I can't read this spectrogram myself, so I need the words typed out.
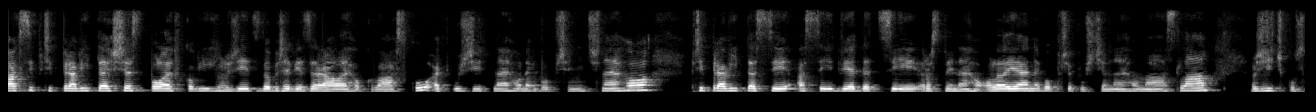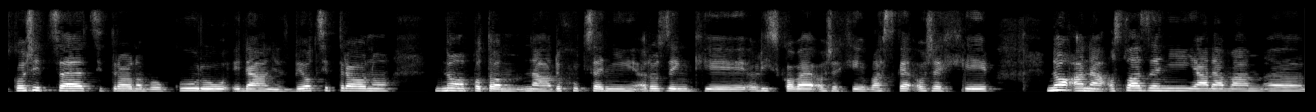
Pak si připravíte 6 polévkových lžic dobře vyzrálého kvásku, ať už žitného nebo pšeničného. Připravíte si asi dvě deci rostlinného oleje nebo přepuštěného másla, lžičku z kořice, citronovou kůru, ideálně z biocitronu, no potom na dochucení rozinky, lískové ořechy, vlašské ořechy, no a na oslazení já dávám eh,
